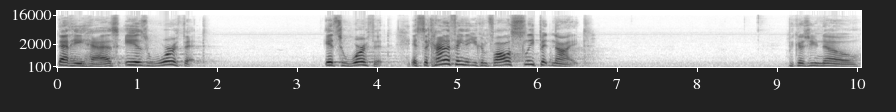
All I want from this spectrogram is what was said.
that he has is worth it. It's worth it. It's the kind of thing that you can fall asleep at night because you know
